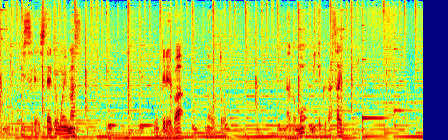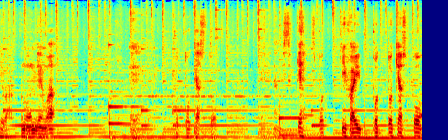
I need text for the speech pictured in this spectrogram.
この辺で失礼したいと思います、よければノートなども見てください。ではこの音源は、えー、ポッドキャストえ何でしたっけ？Spotify Podcast for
